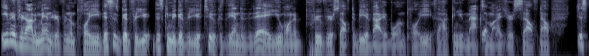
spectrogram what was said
even if you're not a manager, if you're an employee, this is good for you. This can be good for you too, because at the end of the day, you want to prove yourself to be a valuable employee. So how can you maximize yourself? Now, just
